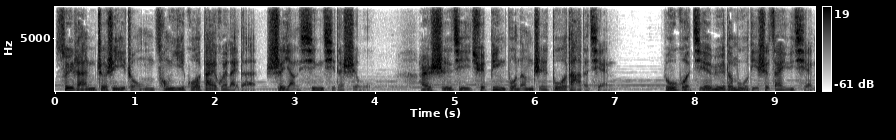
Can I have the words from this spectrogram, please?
虽然这是一种从异国带回来的式样新奇的事物，而实际却并不能值多大的钱。如果劫掠的目的是在于钱，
